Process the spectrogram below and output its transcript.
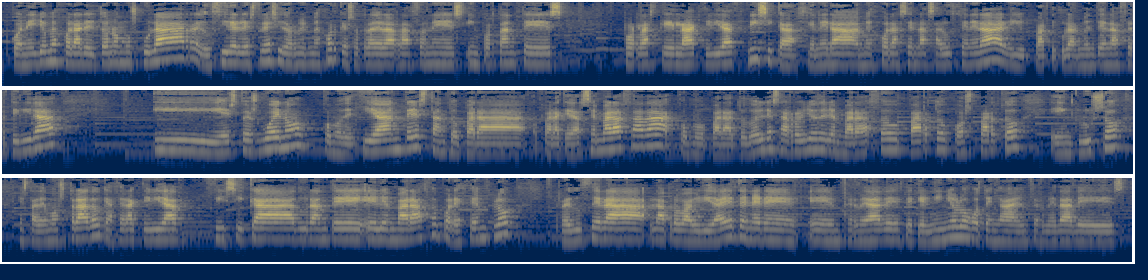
con ello mejorar el tono muscular, reducir el estrés y dormir mejor, que es otra de las razones importantes por las que la actividad física genera mejoras en la salud general y particularmente en la fertilidad. Y esto es bueno, como decía antes, tanto para, para, quedarse embarazada como para todo el desarrollo del embarazo, parto, posparto e incluso está demostrado que hacer actividad física durante el embarazo, por ejemplo, reduce la, probabilidad de tener eh, enfermedades, de que el niño luego tenga enfermedades,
